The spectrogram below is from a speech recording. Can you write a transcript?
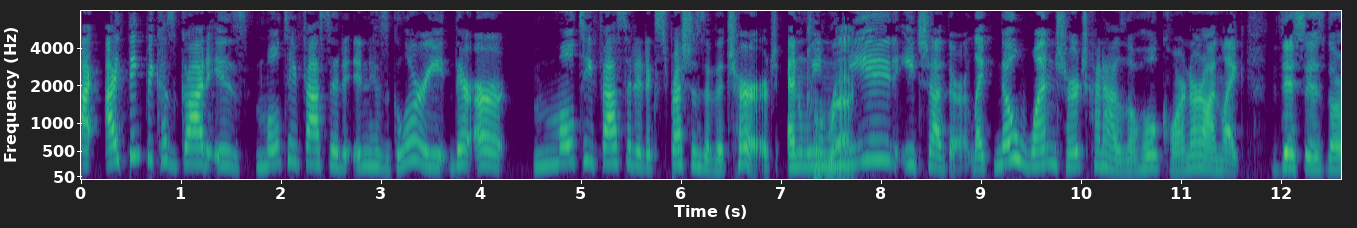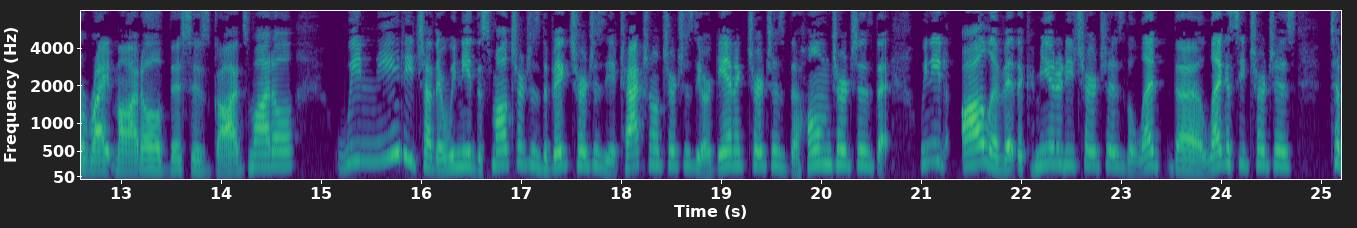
I, I think because God is multifaceted in his glory, there are multifaceted expressions of the church and we Correct. need each other. Like no one church kind of has the whole corner on like this is the right model, this is God's model we need each other. We need the small churches, the big churches, the attractional churches, the organic churches, the home churches. That we need all of it. The community churches, the le- the legacy churches to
